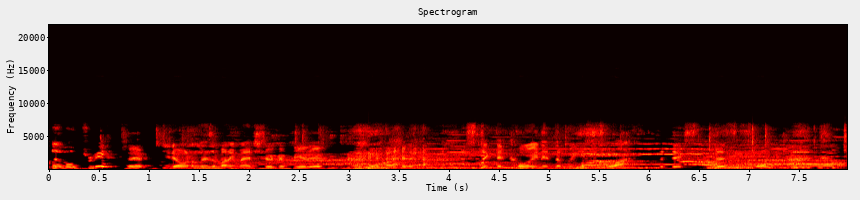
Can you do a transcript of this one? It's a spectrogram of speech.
Level three. Yep, You don't want to lose a money match to a computer. Stick the coin in the Wii slot. The disc, disc slot.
